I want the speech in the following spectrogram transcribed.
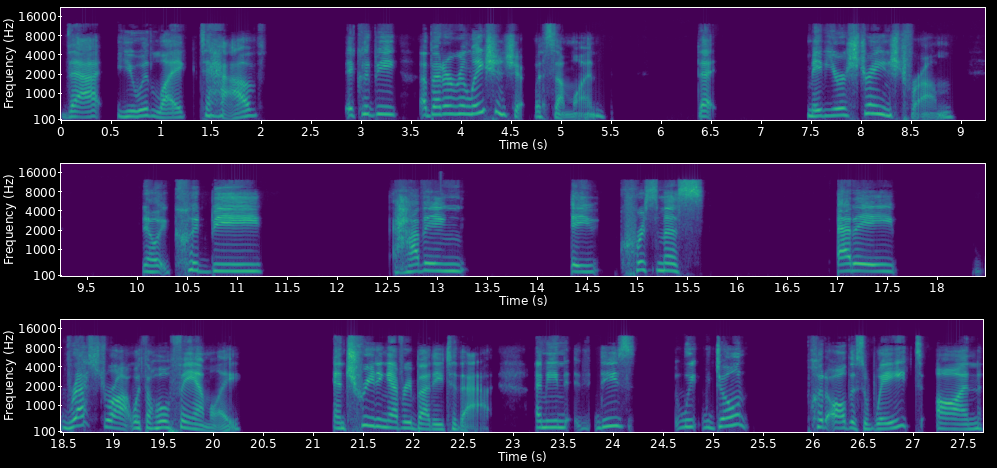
that you would like to have? It could be a better relationship with someone maybe you're estranged from. You know, it could be having a Christmas at a restaurant with the whole family and treating everybody to that. I mean, these, we don't put all this weight on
